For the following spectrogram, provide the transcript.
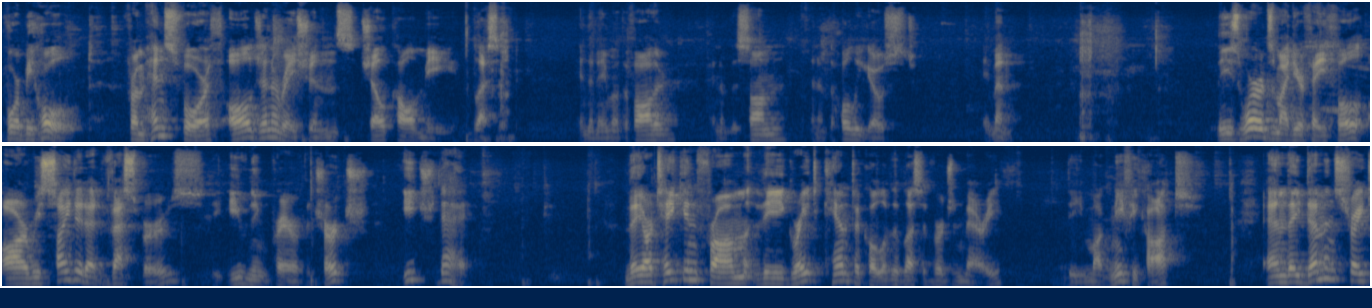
For behold, from henceforth all generations shall call me blessed. In the name of the Father, and of the Son, and of the Holy Ghost. Amen. These words, my dear faithful, are recited at Vespers, the evening prayer of the Church, each day. They are taken from the great canticle of the Blessed Virgin Mary, the Magnificat, and they demonstrate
